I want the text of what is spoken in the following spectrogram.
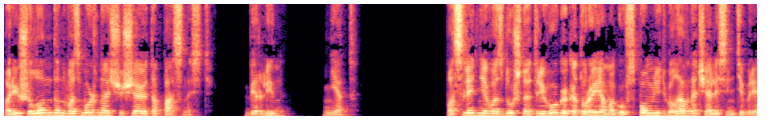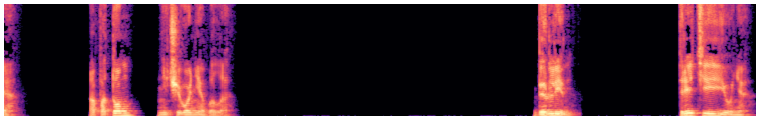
Париж и Лондон, возможно, ощущают опасность. Берлин – нет. Последняя воздушная тревога, которую я могу вспомнить, была в начале сентября. А потом ничего не было. Берлин. 3 июня.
